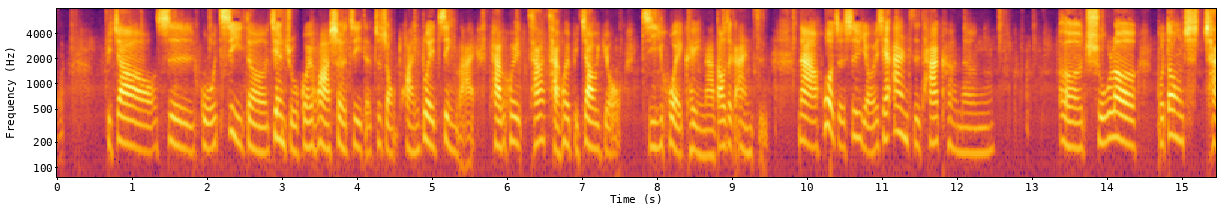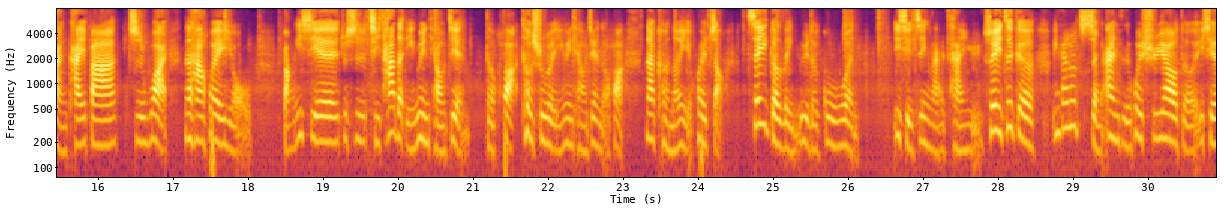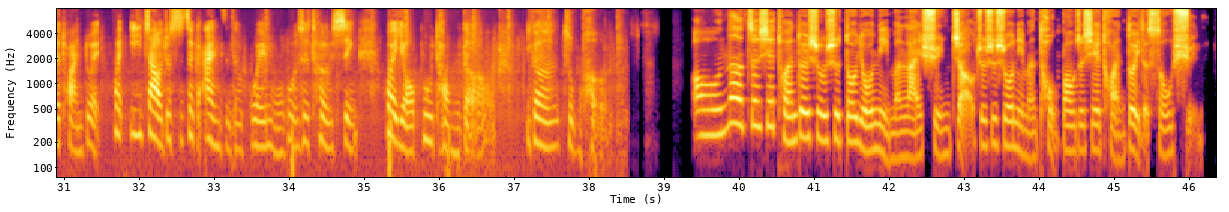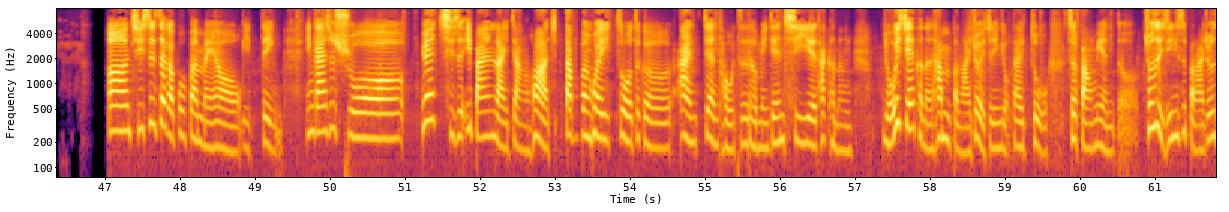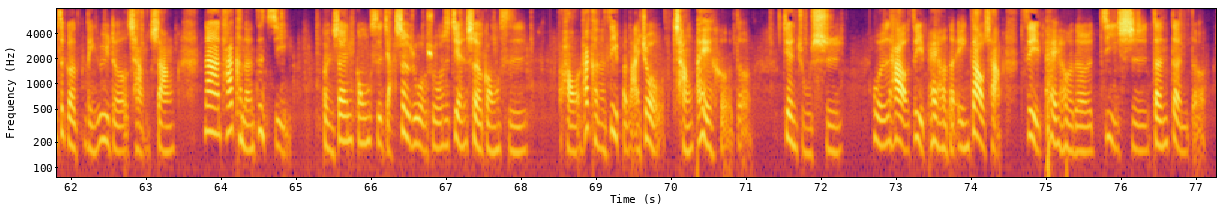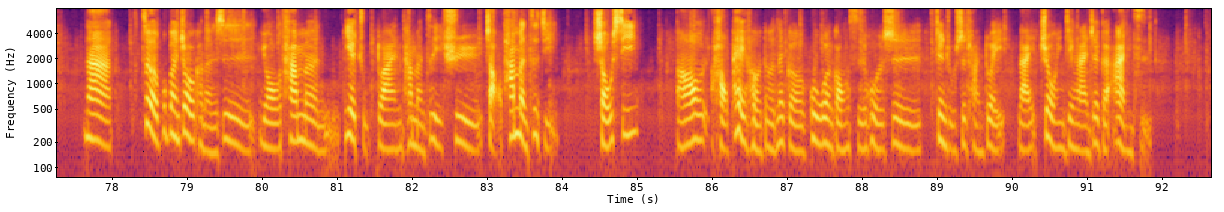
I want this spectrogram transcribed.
比较是国际的建筑规划设计的这种团队进来，他会他才会比较有机会可以拿到这个案子。那或者是有一些案子，他可能呃除了不动产开发之外，那他会有绑一些就是其他的营运条件的话，特殊的营运条件的话，那可能也会找这个领域的顾问。一起进来参与，所以这个应该说整案子会需要的一些团队，会依照就是这个案子的规模或者是特性，会有不同的一个组合。哦，那这些团队是不是都由你们来寻找？就是说你们统包这些团队的搜寻？嗯，其实这个部分没有一定，应该是说。因为其实一般来讲的话，大部分会做这个案件投资的民间企业，它可能有一些可能他们本来就已经有在做这方面的，就是已经是本来就是这个领域的厂商。那他可能自己本身公司，假设如果说是建设公司，好，他可能自己本来就有常配合的建筑师，或者是他有自己配合的营造厂、自己配合的技师等等的，那。这个部分就有可能是由他们业主端，他们自己去找他们自己熟悉，然后好配合的那个顾问公司或者是建筑师团队来 join 进来这个案子。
